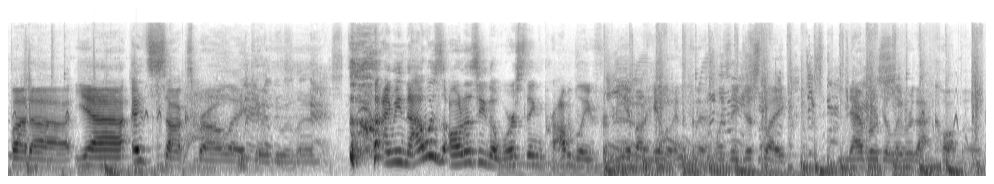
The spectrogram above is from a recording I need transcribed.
But uh yeah, it sucks, bro. Like can't do it LAN. I mean that was honestly the worst thing probably for me about Halo Infinite was they just like never deliver that co-op mode.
